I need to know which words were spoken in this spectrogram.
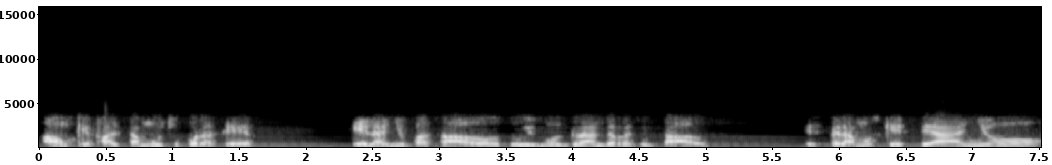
aunque falta mucho por hacer, el año pasado tuvimos grandes resultados. Esperamos que este año,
